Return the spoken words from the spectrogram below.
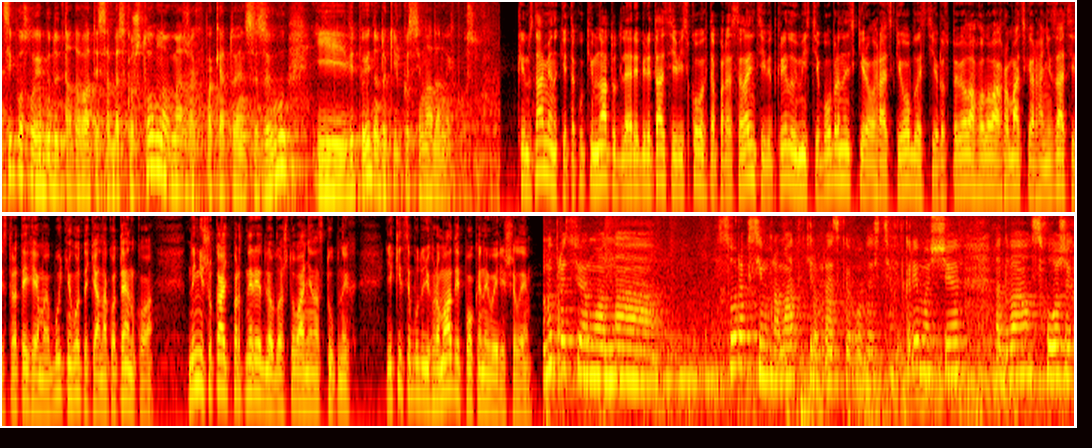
Ці послуги будуть надаватися безкоштовно в межах пакету НСЗУ і відповідно до кількості наданих послуг. Крім Знам'янки, таку кімнату для реабілітації військових та переселенців відкрили у місті Бобринець Кіровоградській області, розповіла голова громадської організації Стратегія майбутнього Тетяна Котенко. Нині шукають партнерів для облаштування наступних. Які це будуть громади, поки не вирішили. Ми працюємо на 47 громад Кіровоградської області. Відкриємо ще два схожих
